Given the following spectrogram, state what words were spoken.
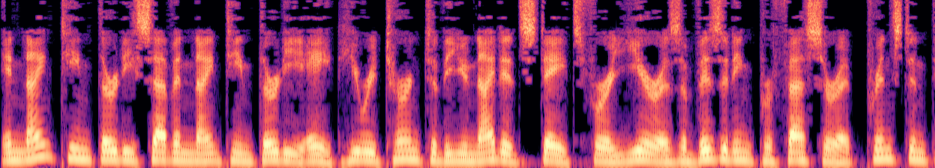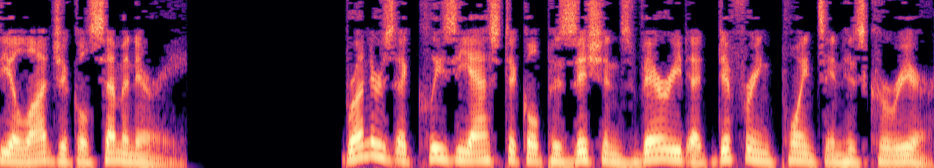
In 1937–1938 he returned to the United States for a year as a visiting professor at Princeton Theological Seminary. Brunner's ecclesiastical positions varied at differing points in his career.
